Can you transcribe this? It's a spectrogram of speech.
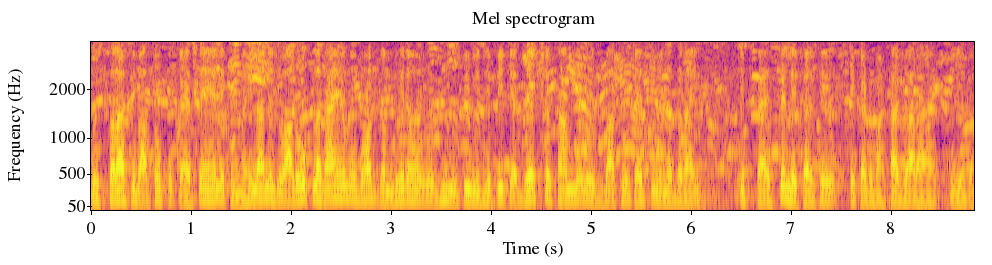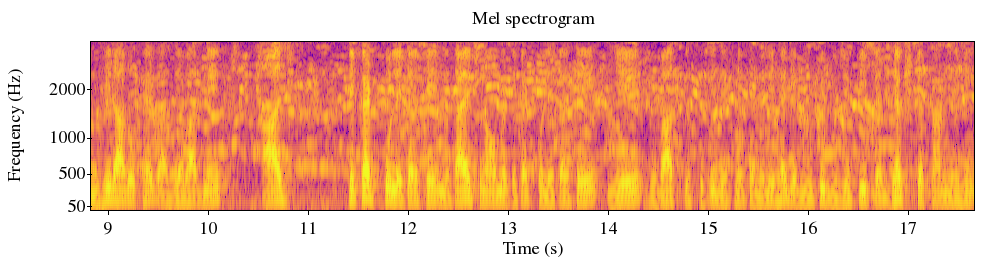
वो इस तरह की बातों को कहते हैं लेकिन महिला ने जो आरोप लगाए हैं वो बहुत गंभीर है वो भी यूपी बीजेपी के अध्यक्ष के सामने वो इस बात को कहती हुई नज़र आई कि पैसे लेकर के टिकट बांटा जा रहा है। तो ये गंभीर आरोप है। गाजियाबाद में आज टिकट को लेकर के निकाय चुनाव में टिकट को लेकर के ये विवाद की स्थिति देखने को मिली है जब यूपी बीजेपी के अध्यक्ष के सामने ही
